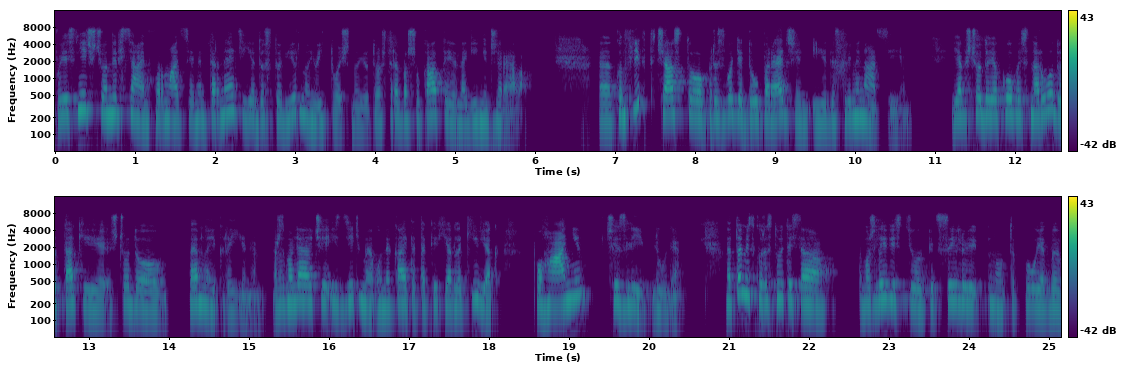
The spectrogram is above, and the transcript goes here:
Поясніть, що не вся інформація в інтернеті є достовірною і точною, тож треба шукати надійні джерела. Е, Конфлікт часто призводять до упереджень і дискримінації, як щодо якогось народу, так і щодо певної країни. Розмовляючи із дітьми, уникайте таких ярликів, як погані чи злі люди. Натомість користуйтеся можливістю підсилює, ну, таку, якби,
